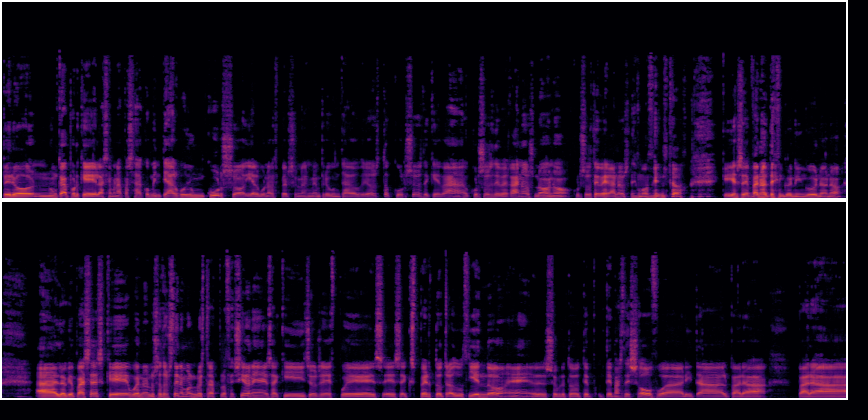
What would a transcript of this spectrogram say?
pero nunca, porque la semana pasada comenté algo de un curso y algunas personas me han preguntado, ¿pero estos cursos de qué va? ¿Cursos de veganos? No, no, cursos de veganos de momento, que yo sepa, no tengo ninguno, ¿no? Ah, lo que pasa es que, bueno, nosotros tenemos nuestras profesiones. Aquí Joseph, pues, es experto traduciendo, ¿eh? sobre todo te- temas de software y tal, para para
